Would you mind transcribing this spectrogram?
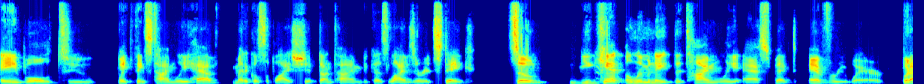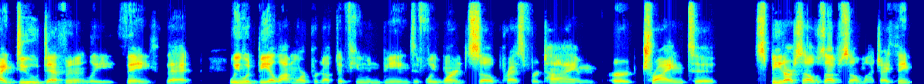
able to make things timely, have medical supplies shipped on time because lives are at stake. So you can't eliminate the timely aspect everywhere, but I do definitely think that we would be a lot more productive human beings if we weren't so pressed for time or trying to speed ourselves up so much. I think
